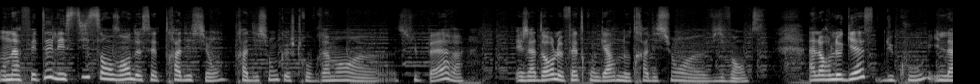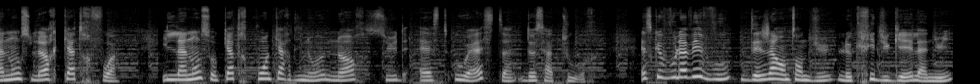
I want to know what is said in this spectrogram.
on a fêté les 600 ans de cette tradition. Tradition que je trouve vraiment euh, super. Et j'adore le fait qu'on garde nos traditions euh, vivantes. Alors le guest, du coup, il annonce l'heure quatre fois. Il l'annonce aux quatre points cardinaux, nord, sud, est, ouest, de sa tour. Est-ce que vous l'avez, vous, déjà entendu, le cri du guet la nuit?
